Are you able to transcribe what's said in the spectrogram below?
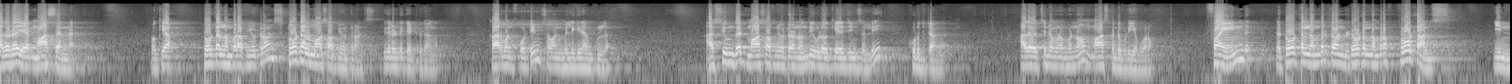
அதோட மாஸ் என்ன? Okay total number of neutrons total mass of neutrons இது ரெண்டு கேட்டிருக்காங்க. கார்பன் ஃபோர்டீன் செவன் மில்லிகிராம்குள்ளே. Assume that mass of neutron வந்து இவ்வளோ கேஜின்னு சொல்லி கொடுத்துட்டாங்க. அதை வச்சு நம்ம என்ன பண்ணோம்? மாஸ் கண்டுபிடிக்க போகிறோம் find the total number total number of protons in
